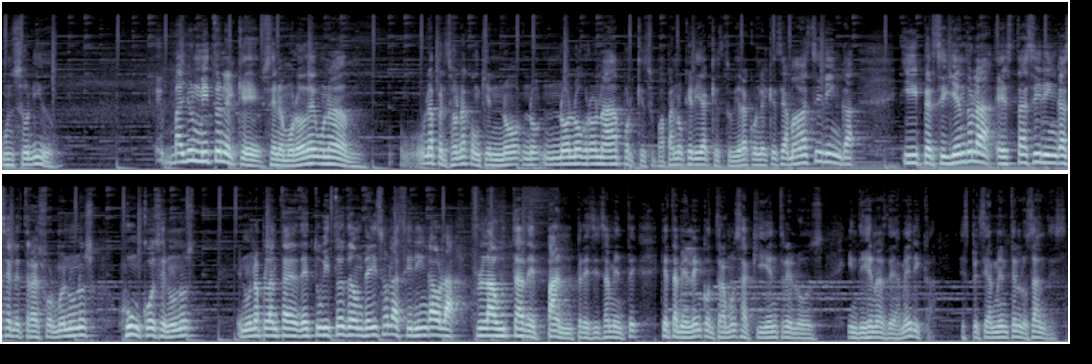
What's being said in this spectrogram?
un sonido. Hay un mito en el que se enamoró de una, una persona con quien no, no, logró nada porque su papá no quería que estuviera con él, que se llamaba Siringa, y persiguiéndola, esta Siringa se le transformó en unos juncos, en unos en una planta de tubitos de donde hizo la siringa o la flauta de pan, precisamente, que también la encontramos aquí entre los indígenas de América, especialmente en los Andes.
